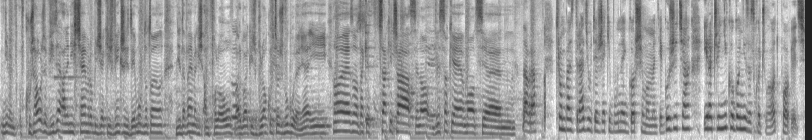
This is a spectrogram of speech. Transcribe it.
nie wiem, wkurzało, że widzę, ale nie chciałem robić jakichś większych dymów, no to nie dawałem jakichś unfollowów albo jakichś bloków, to już w ogóle, nie? I no Jezu, no takie, takie czasy, no wysokie emocje, no. Dobra. Tromba zdradził też, jaki był najgorszy moment jego życia i raczej nikogo nie zaskoczyła odpowiedź.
